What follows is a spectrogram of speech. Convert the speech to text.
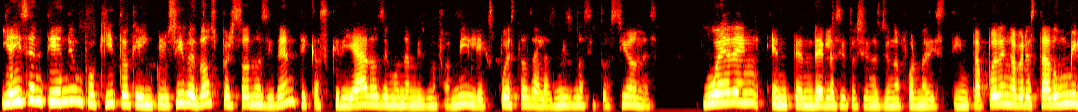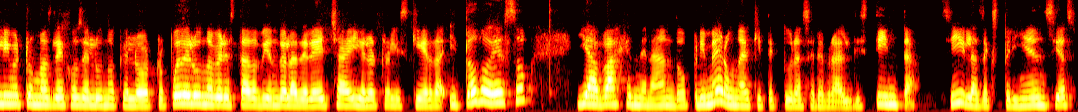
Y ahí se entiende un poquito que inclusive dos personas idénticas, criadas en una misma familia, expuestas a las mismas situaciones, pueden entender las situaciones de una forma distinta, pueden haber estado un milímetro más lejos del uno que el otro, puede el uno haber estado viendo a la derecha y el otro a la izquierda, y todo eso ya va generando primero una arquitectura cerebral distinta, ¿sí? Las experiencias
